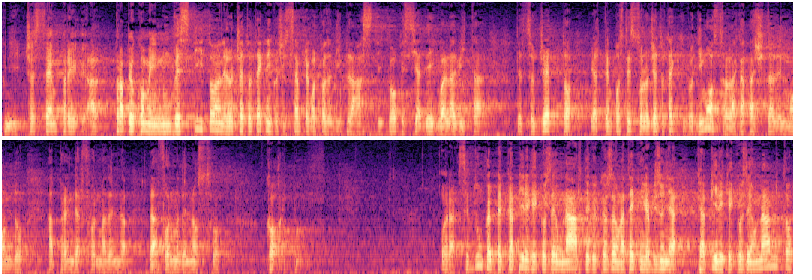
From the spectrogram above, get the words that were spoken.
Quindi c'è sempre, eh, proprio come in un vestito, nell'oggetto tecnico c'è sempre qualcosa di plastico che si adegua alla vita del soggetto e al tempo stesso l'oggetto tecnico dimostra la capacità del mondo a prendere forma del, la forma del nostro corpo. Ora, se dunque per capire che cos'è un'arte, che cos'è una tecnica, bisogna capire che cos'è un ambito,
